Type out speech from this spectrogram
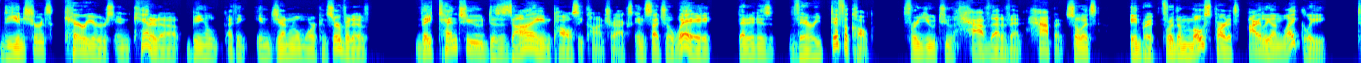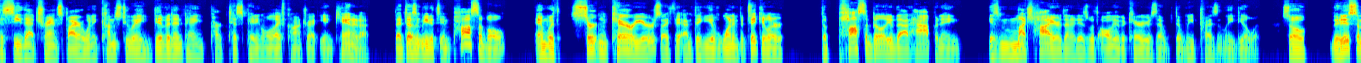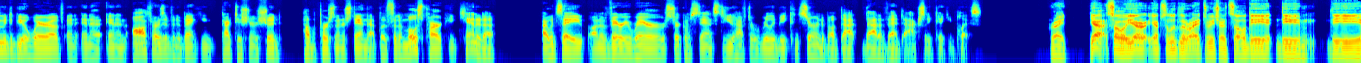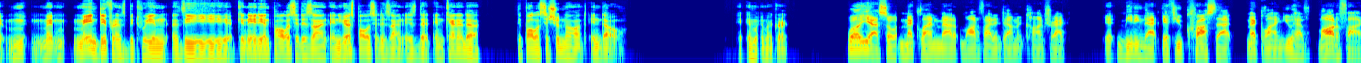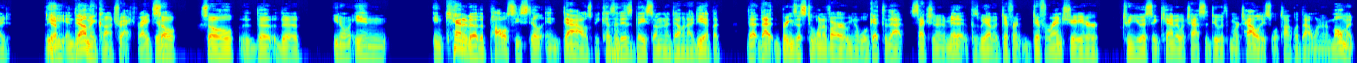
the insurance carriers in canada being i think in general more conservative they tend to design policy contracts in such a way that it is very difficult for you to have that event happen so it's in Right. for the most part it's highly unlikely to see that transpire when it comes to a dividend paying participating whole life contract in canada that doesn't mean it's impossible and with certain carriers, I think I'm thinking of one in particular, the possibility of that happening is much higher than it is with all the other carriers that, that we presently deal with. So there is something to be aware of, and, and, a, and an authorized infinite banking practitioner should help a person understand that. But for the most part in Canada, I would say on a very rare circumstance, do you have to really be concerned about that that event actually taking place? Right. Yeah. So you're, you're absolutely right, Richard. So the the the m- main difference between the Canadian policy design and U.S. policy design is that in Canada, the policy should not endow. Am, am I correct? Well, yeah. So MEC line mod- modified endowment contract, it, meaning that if you cross that MEC line, you have modified the endowment contract, right? So, so the the you know in in Canada, the policy still endows because Mm-hmm. it is based on an endowment idea, but that that brings us to one of our you know we'll get to that section in a minute because we have a different differentiator between U.S. and Canada, which has to do with mortality. So we'll talk about that one in a moment.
